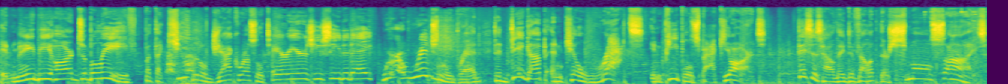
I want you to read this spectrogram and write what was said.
It may be hard to believe, but the cute little Jack Russell Terriers you see today were originally bred to dig up and kill rats in people's backyards. This is how they developed their small size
